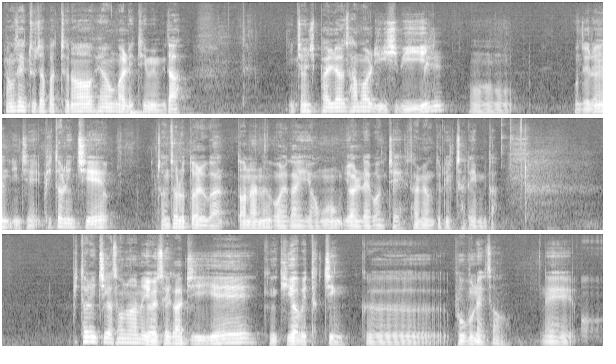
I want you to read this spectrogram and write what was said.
평생 투자 파트너 회원 관리팀입니다. 2018년 3월 22일 어, 오늘은 이제 피터 린치의 전설로 떠나는 월가의 영웅 14번째 설명드릴 차례입니다. 피터 린치가 선호하는 13가지의 그 기업의 특징 그 부분에서 네, 어,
